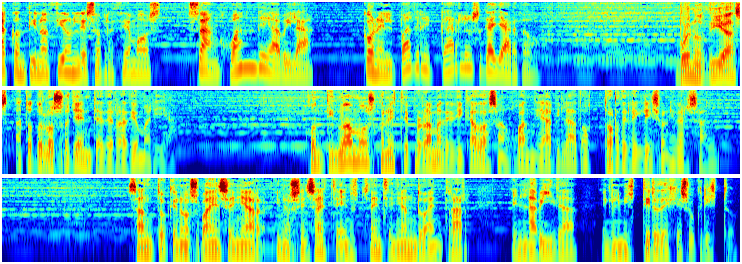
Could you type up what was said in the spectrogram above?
A continuación les ofrecemos San Juan de Ávila con el Padre Carlos Gallardo. Buenos días a todos los oyentes de Radio María. Continuamos con este programa dedicado a San Juan de Ávila, doctor de la Iglesia Universal. Santo que nos va a enseñar y nos está enseñando a entrar en la vida, en el misterio de Jesucristo,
